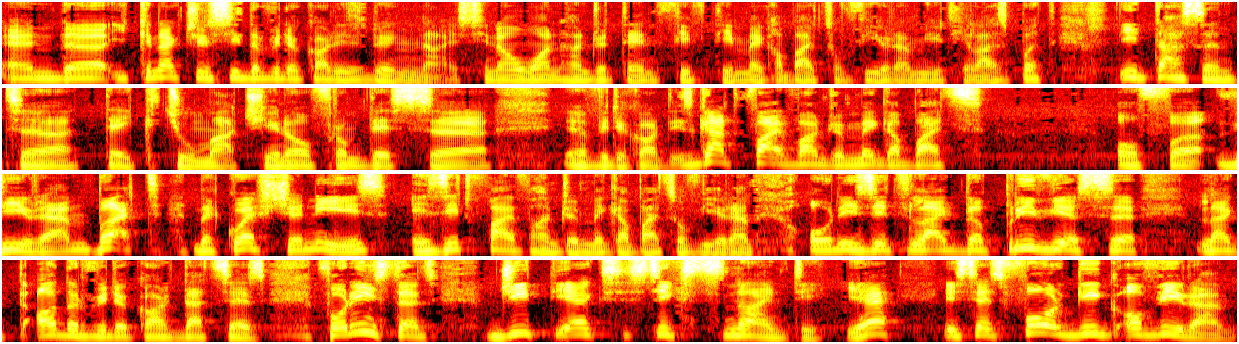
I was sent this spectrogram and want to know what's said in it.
And uh, you can actually see the video card is doing nice you know 150 megabytes of VRAM utilized but it doesn't uh, take too much you know from this uh, uh, video card. It's got 500 megabytes of uh, VRAM. But the question is, is it 500 megabytes of VRAM or is it like the previous, uh, like the other video card that says, for instance, GTX 690, yeah? It says 4 gig of VRAM,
